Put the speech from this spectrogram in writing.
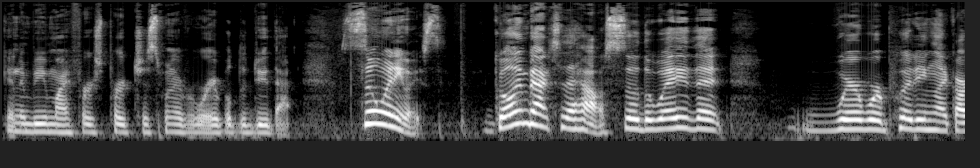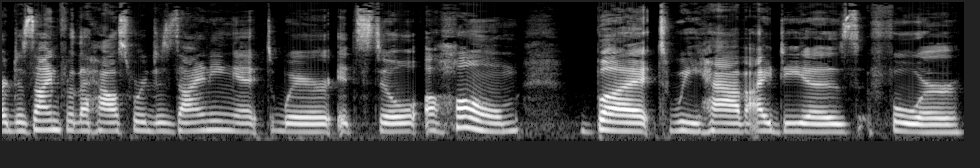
going to be my first purchase whenever we're able to do that. So anyways, going back to the house. So the way that where we're putting like our design for the house, we're designing it where it's still a home, but we have ideas for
